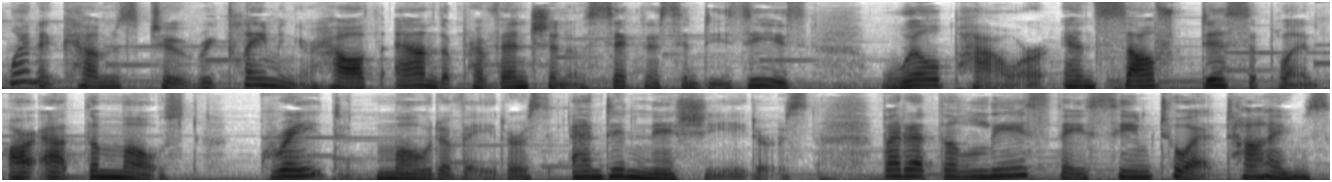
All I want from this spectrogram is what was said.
When it comes to reclaiming your health and the prevention of sickness and disease, willpower and self discipline are at the most great motivators and initiators, but at the least they seem to at times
